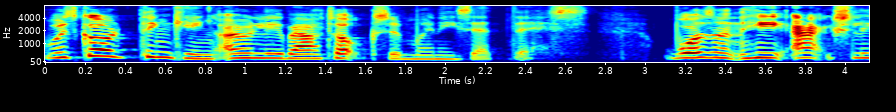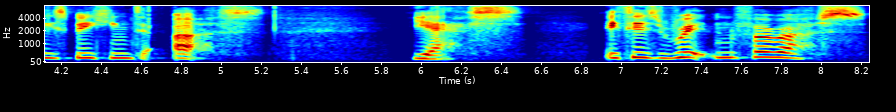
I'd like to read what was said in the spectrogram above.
Was God thinking only about oxen when he said this? Wasn't he actually speaking to us? Yes, it is written for us,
